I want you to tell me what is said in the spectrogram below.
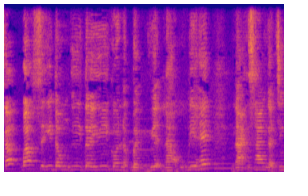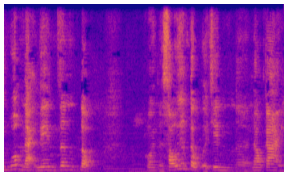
các bác sĩ đông y tây y coi là bệnh viện nào cũng đi hết. Lại sang cả trung quốc lại lên dân tộc coi là sáu dân tộc ở trên ờ, lào cai.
